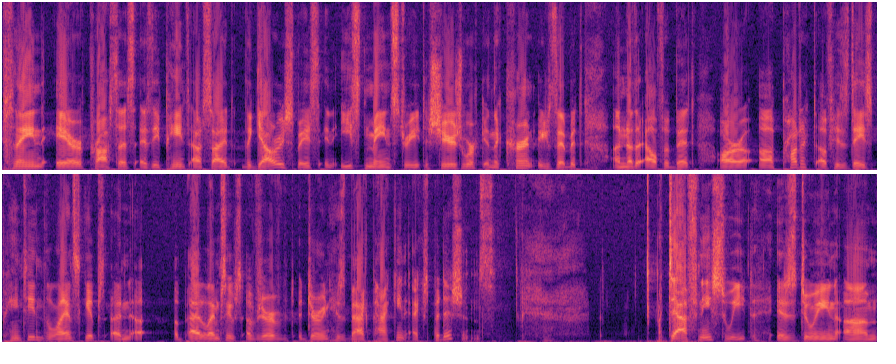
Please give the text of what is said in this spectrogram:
plein air process as he paints outside the gallery space in East Main Street. Shear's work in the current exhibit, Another Alphabet, are a product of his days painting the landscapes and uh, uh, landscapes observed during his backpacking expeditions. Daphne Sweet is doing um,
